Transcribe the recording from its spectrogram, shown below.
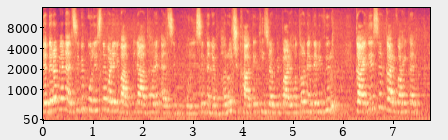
તે દરમિયાન એલસીબી પોલીસને મળેલી બાતમીના આધારે એલસીબી પોલીસે તેને ભરૂચ ખાતેથી ઝડપી પાડ્યો હતો અને તેની વિરુદ્ધ કાયદેસર કાર્યવાહી કરી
